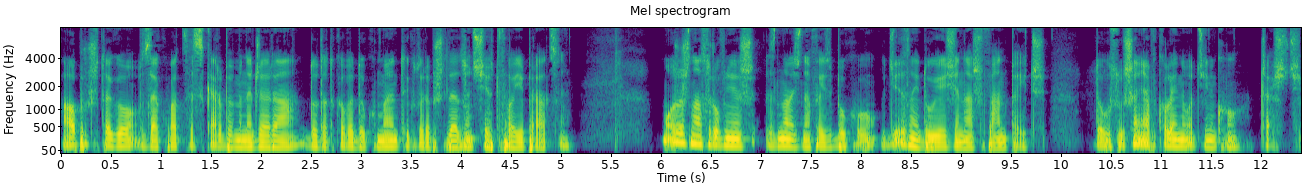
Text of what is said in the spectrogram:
a oprócz tego w zakładce Skarby Menedżera dodatkowe dokumenty, które przydadzą Ci się w Twojej pracy. Możesz nas również znaleźć na Facebooku, gdzie znajduje się nasz fanpage. Do usłyszenia w kolejnym odcinku. Cześć.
